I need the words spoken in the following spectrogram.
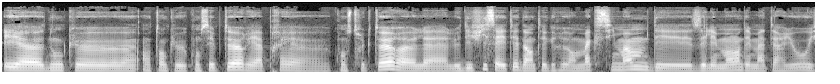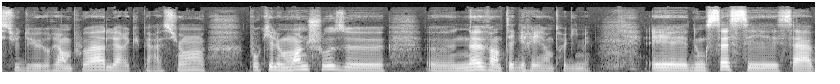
Et donc en tant que concepteur et après constructeur, le défi ça a été d'intégrer au maximum des éléments, des matériaux issus du réemploi, de la récupération, pour qu'il y ait le moins de choses neuves intégrées entre guillemets. Et donc ça, ça,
